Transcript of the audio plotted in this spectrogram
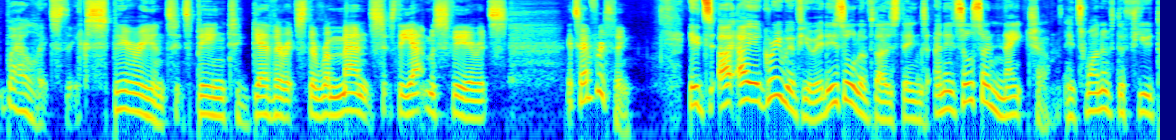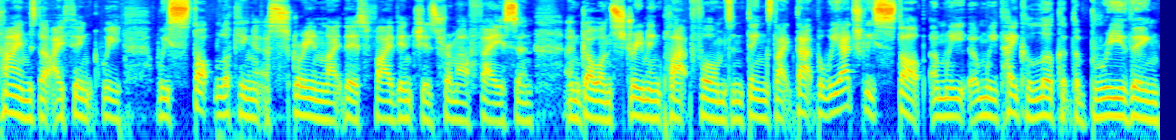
Well, it's the experience, it's being together, it's the romance, it's the atmosphere, it's it's everything. It's I, I agree with you. It is all of those things, and it's also nature. It's one of the few times that I think we we stop looking at a screen like this, five inches from our face, and and go on streaming platforms and things like that. But we actually stop and we and we take a look at the breathing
